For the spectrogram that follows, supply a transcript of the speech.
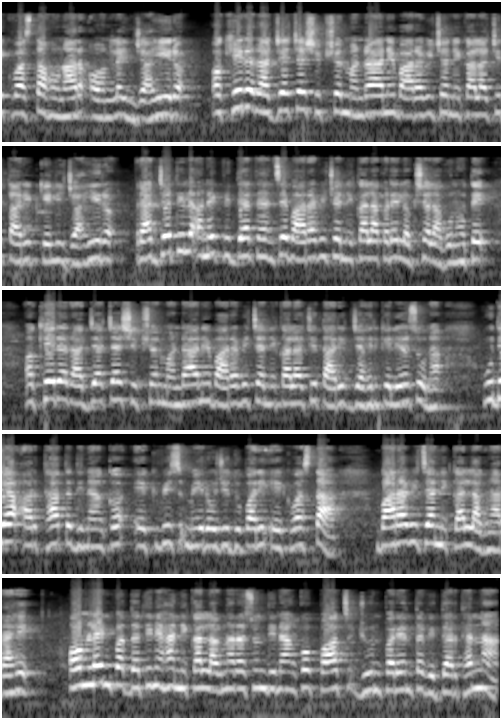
एक वाजता होणार ऑनलाईन जाहीर. अखेर राज्याच्या शिक्षण मंडळाने बारावीच्या निकालाची तारीख केली जाहीर. राज्यातील अनेक विद्यार्थ्यांचे बारावीच्या निकालाकडे लक्ष लागून होते. अखेर राज्याच्या शिक्षण मंडळाने बारावीच्या निकालाची तारीख जाहीर केली असून उद्या अर्थात दिनांक एकवीस मे रोजी दुपारी एक वाजता बारावीचा निकाल लागणार आहे. ऑनलाईन पद्धतीने हा निकाल लागणार असून दिनांक पाच जूनपर्यंत विद्यार्थ्यांना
